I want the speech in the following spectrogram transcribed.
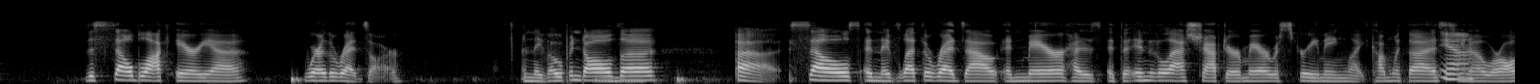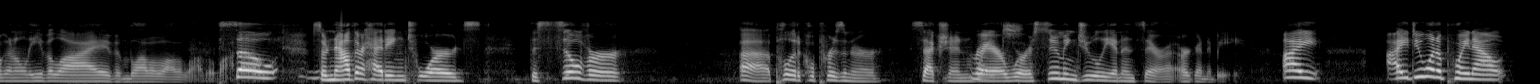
the cell block area where the Reds are. And they've opened all the uh, cells and they've let the Reds out. And Mare has, at the end of the last chapter, Mare was screaming, like, come with us. Yeah. You know, we're all going to leave alive and blah, blah, blah, blah, blah, blah, blah. So So now they're heading towards the silver uh, political prisoner section where we're assuming Julian and Sara are going to be. I I do want to point out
